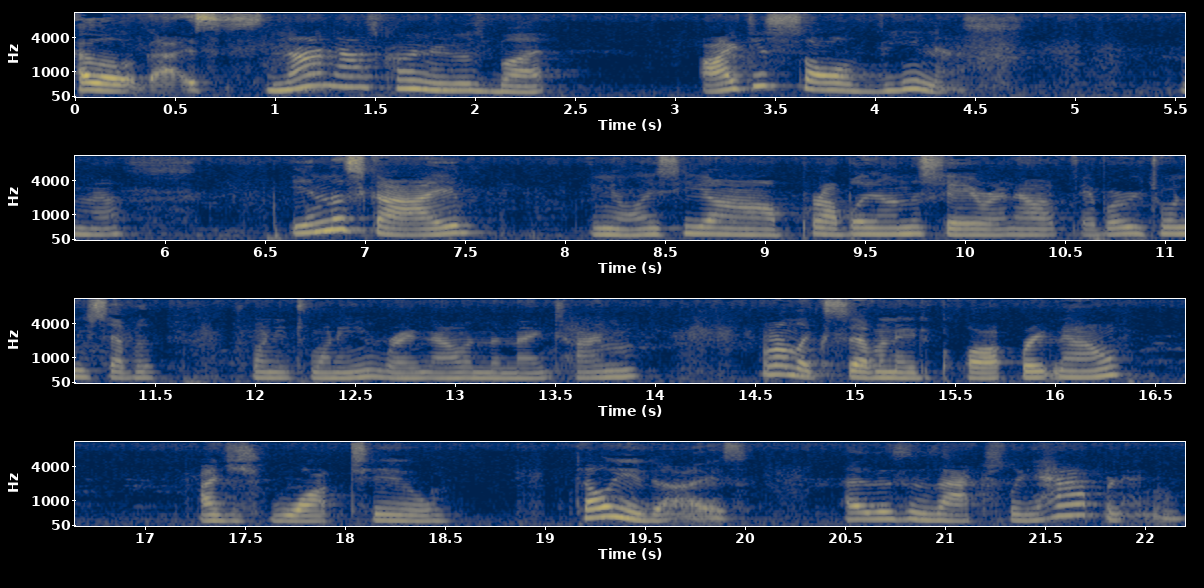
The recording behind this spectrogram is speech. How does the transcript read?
Hello, guys. It's not NASCAR news, but I just saw Venus, Venus in the sky. You know, I see uh, probably on this day right now, February 27th, 2020, right now in the nighttime. Around like 7, 8 o'clock right now. I just want to tell you guys that this is actually happening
